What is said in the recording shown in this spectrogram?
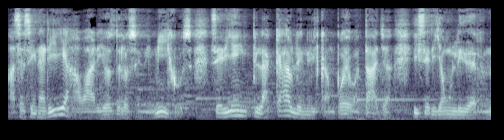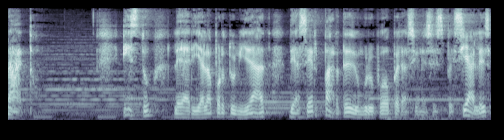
Asesinaría a varios de los enemigos, sería implacable en el campo de batalla y sería un líder nato. Esto le daría la oportunidad de hacer parte de un grupo de operaciones especiales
